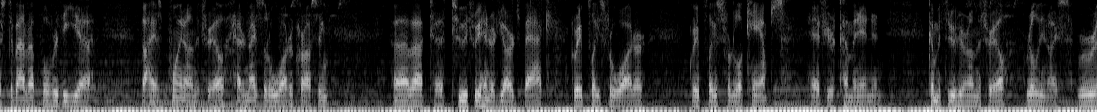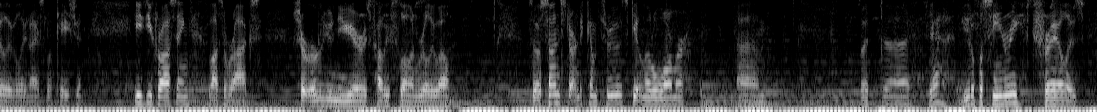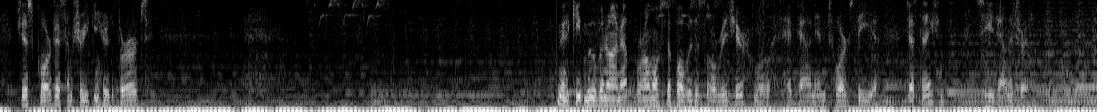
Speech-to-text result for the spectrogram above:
Just about up over the, uh, the highest point on the trail. Had a nice little water crossing uh, about uh, two, three hundred yards back. Great place for water. Great place for little camps if you're coming in and coming through here on the trail. Really nice, really, really nice location. Easy crossing, lots of rocks. I'm sure earlier in the year it's probably flowing really well. So sun's starting to come through. It's getting a little warmer. Um, but uh, yeah, beautiful scenery. Trail is just gorgeous. I'm sure you can hear the birds. We're going to keep moving on up. We're almost up over this little ridge here. We'll head down in towards the uh, destination. See you down the trail.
